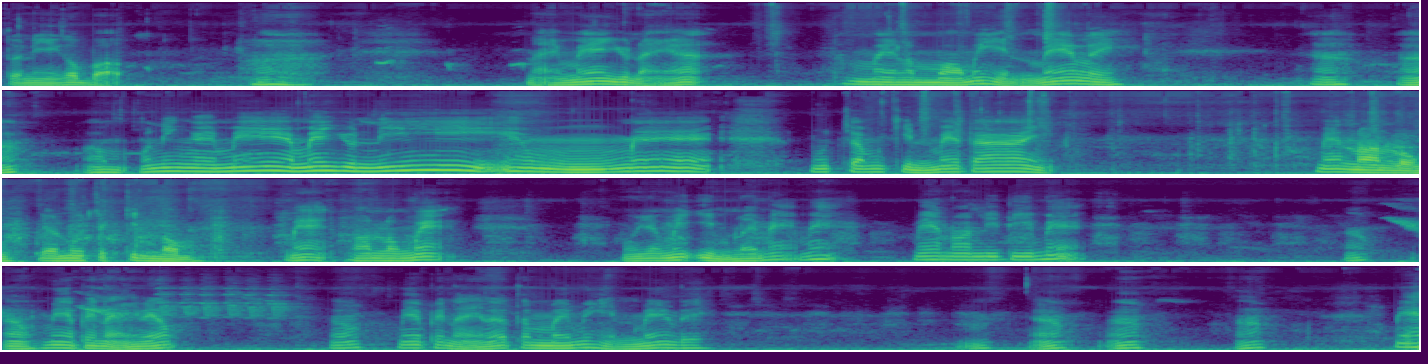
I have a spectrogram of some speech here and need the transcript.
ตัวนี้ก็บอก ไหนแม่อยู่ไหนอะทำไมเรามองไม่เห็นแม่เลยอะอะเอาวันนี้ไงแม่ แม่อยู่นี่แม่หนูจำกลิ่นแม่ได้ แม่นอนลง เดี๋ยวหนูจะกินนม แม่นอนลงแม่ หนูยังไม่อิ่มเลยแม่แม่ แม่นอนดีๆแม่ เอาเอาแม่ไปไหนแล้ว เอาแม่ไปไหนแล้วทำไมไม่เห็นแม่เลย เอาเอาเอา แม่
